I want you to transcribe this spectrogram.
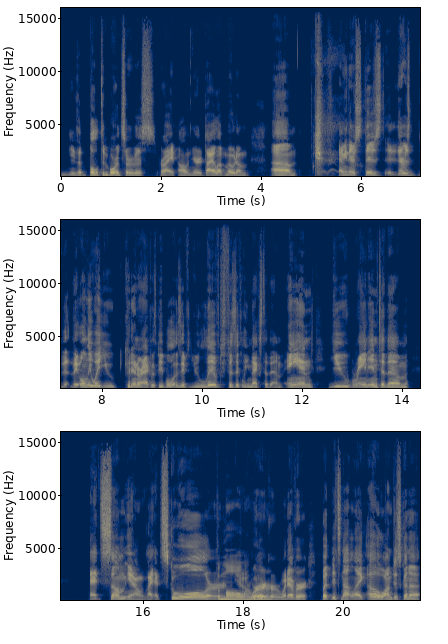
you know, the bulletin board service right on your dial-up modem. Um, I mean, there's there's there's the, the only way you could interact with people is if you lived physically next to them and you ran into them at some, you know, like at school or The mall you know, or work whatever. or whatever. But it's not like, oh, I'm just gonna,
